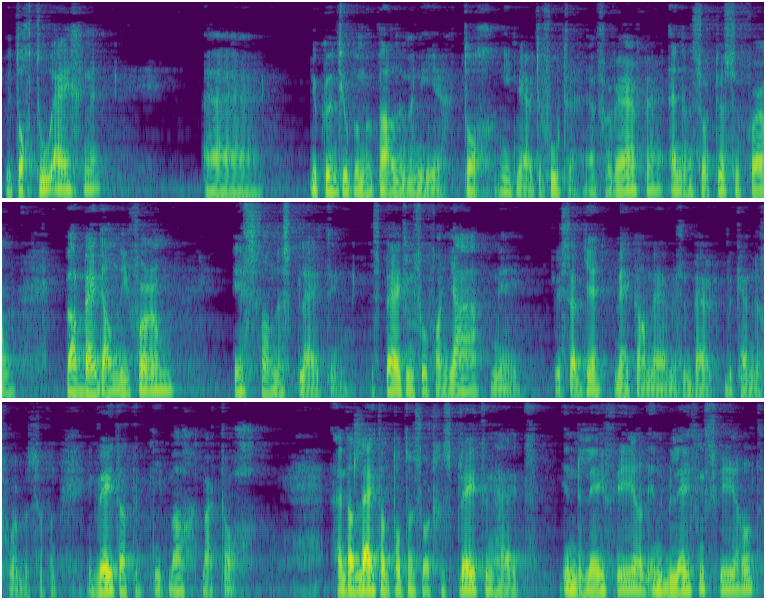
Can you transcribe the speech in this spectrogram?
je toch toe-eigenen. Eh, je kunt die op een bepaalde manier toch niet meer uit de voeten en verwerpen. En er een soort tussenvorm, waarbij dan die vorm is van de splijting. De splijting zo van ja, nee. Je sais bien, mais quand même, is be- bekende voorbeeld. Zo van, ik weet dat het niet mag, maar toch. En dat leidt dan tot een soort gespletenheid in de leefwereld, in de belevingswereld,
